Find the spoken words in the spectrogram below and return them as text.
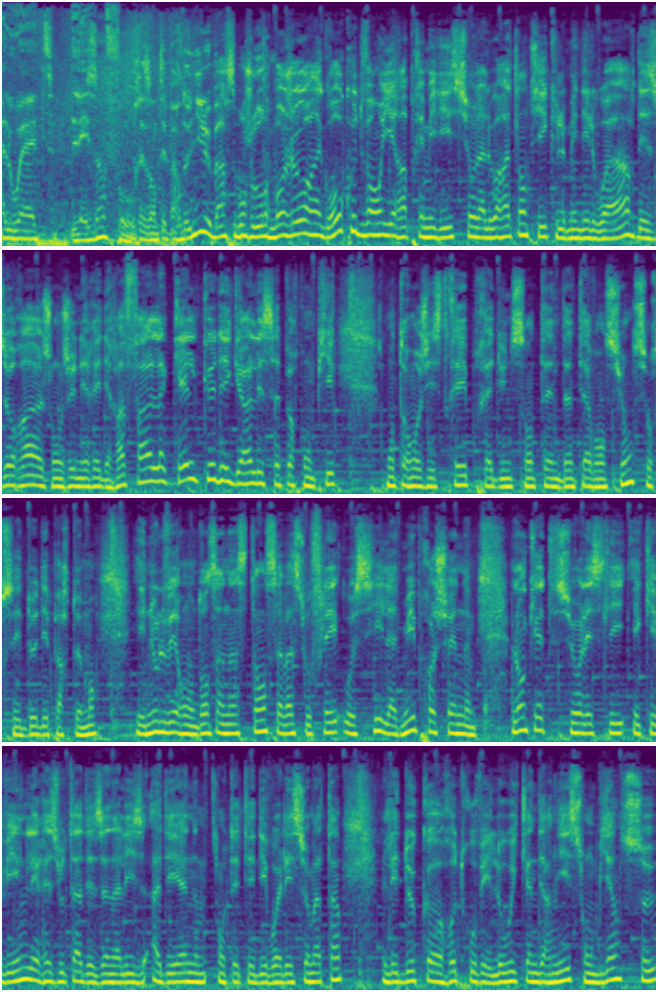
7, les infos. Présenté par Denis Lebars, bonjour. Bonjour, un gros coup de vent hier après-midi sur la Loire-Atlantique, le Maine-et-Loire. Des orages ont généré des rafales, quelques dégâts. Les sapeurs-pompiers ont enregistré près d'une centaine d'interventions sur ces deux départements. Et nous le verrons dans un instant, ça va souffler aussi la nuit prochaine. L'enquête sur Leslie et Kevin, les résultats des analyses ADN ont été dévoilés ce matin. Les deux corps retrouvés le week-end dernier sont bien ceux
